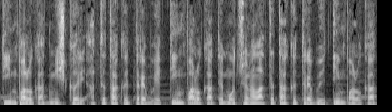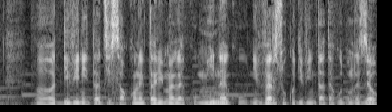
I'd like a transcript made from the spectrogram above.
timp alocat mișcării, atâta cât trebuie, timp alocat emoțional, atâta cât trebuie, timp alocat divinității sau conectării mele cu mine, cu universul, cu divinitatea, cu Dumnezeu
